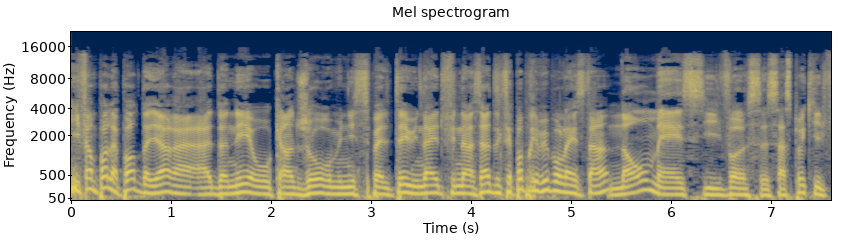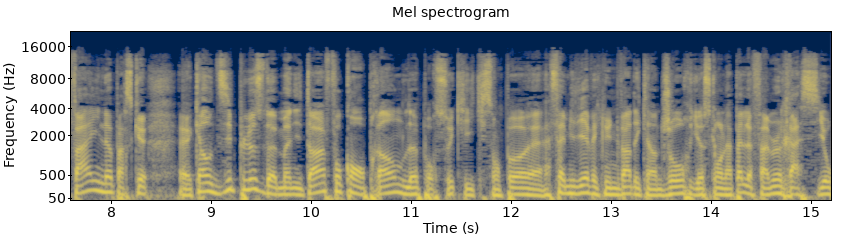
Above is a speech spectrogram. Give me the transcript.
Il ferme pas la porte d'ailleurs à, à donner aux camps de jour, aux municipalités, une aide financière. Dit que c'est pas prévu pour l'instant. Non, mais s'il va, ça, ça se peut qu'il faille là, parce que euh, quand on dit plus de moniteurs, faut comprendre là, pour ceux qui qui sont pas euh, familiers avec l'univers des camps de jour, il y a ce qu'on appelle le fameux ratio.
